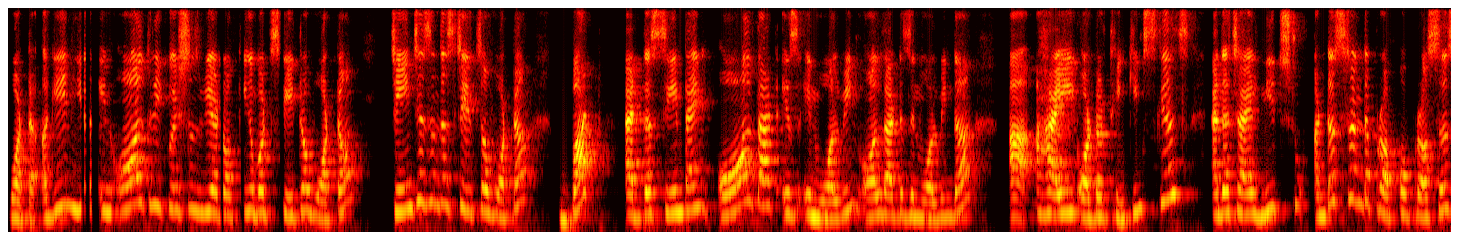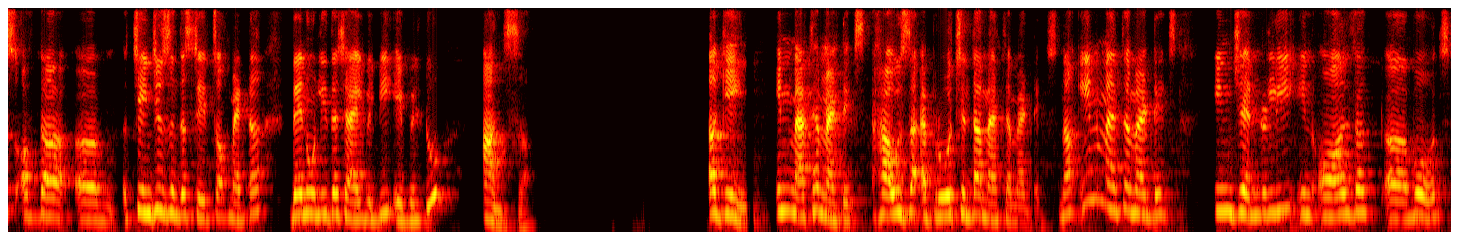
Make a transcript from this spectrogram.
water. Again, here in all three questions, we are talking about state of water, changes in the states of water, but at the same time, all that is involving, all that is involving the uh, high order thinking skills and the child needs to understand the proper process of the um, changes in the states of matter then only the child will be able to answer again in mathematics how is the approach in the mathematics? Now in mathematics in generally in all the uh, boards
